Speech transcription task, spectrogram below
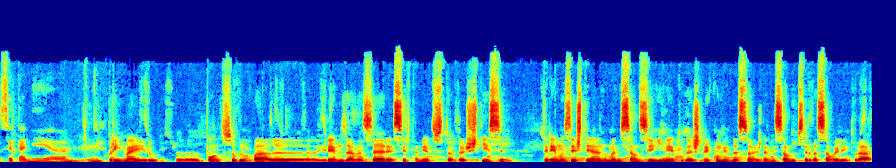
cette année. Euh, um primeiro uh, ponto sobre o qual uh, iremos avançar é certamente o setor da justiça. Teremos este ano uma missão de seguimento das recomendações da missão de observação eleitoral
